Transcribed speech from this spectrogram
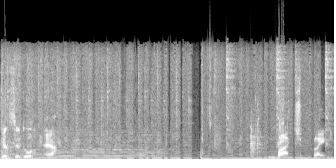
vencedor é. Batplay.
